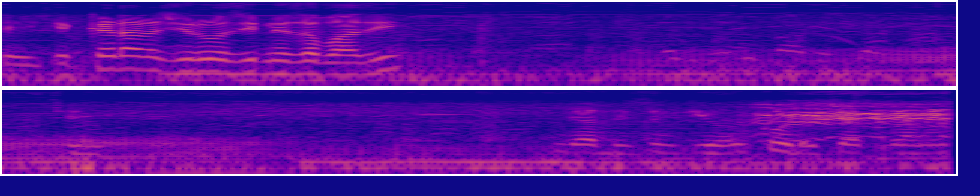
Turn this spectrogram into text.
ਠੀਕ ਹੈ ਕਿਹੜਾ ਸ਼ੁਰੂ ਸੀ ਨਿਜ਼ਾਬਾਜ਼ੀ ਠੀਕ। ਜਲਦੀ ਸੰਗੀ ਹੋਰ ਘੋੜੇ ਚੈੱਕ ਕਰਨਾ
